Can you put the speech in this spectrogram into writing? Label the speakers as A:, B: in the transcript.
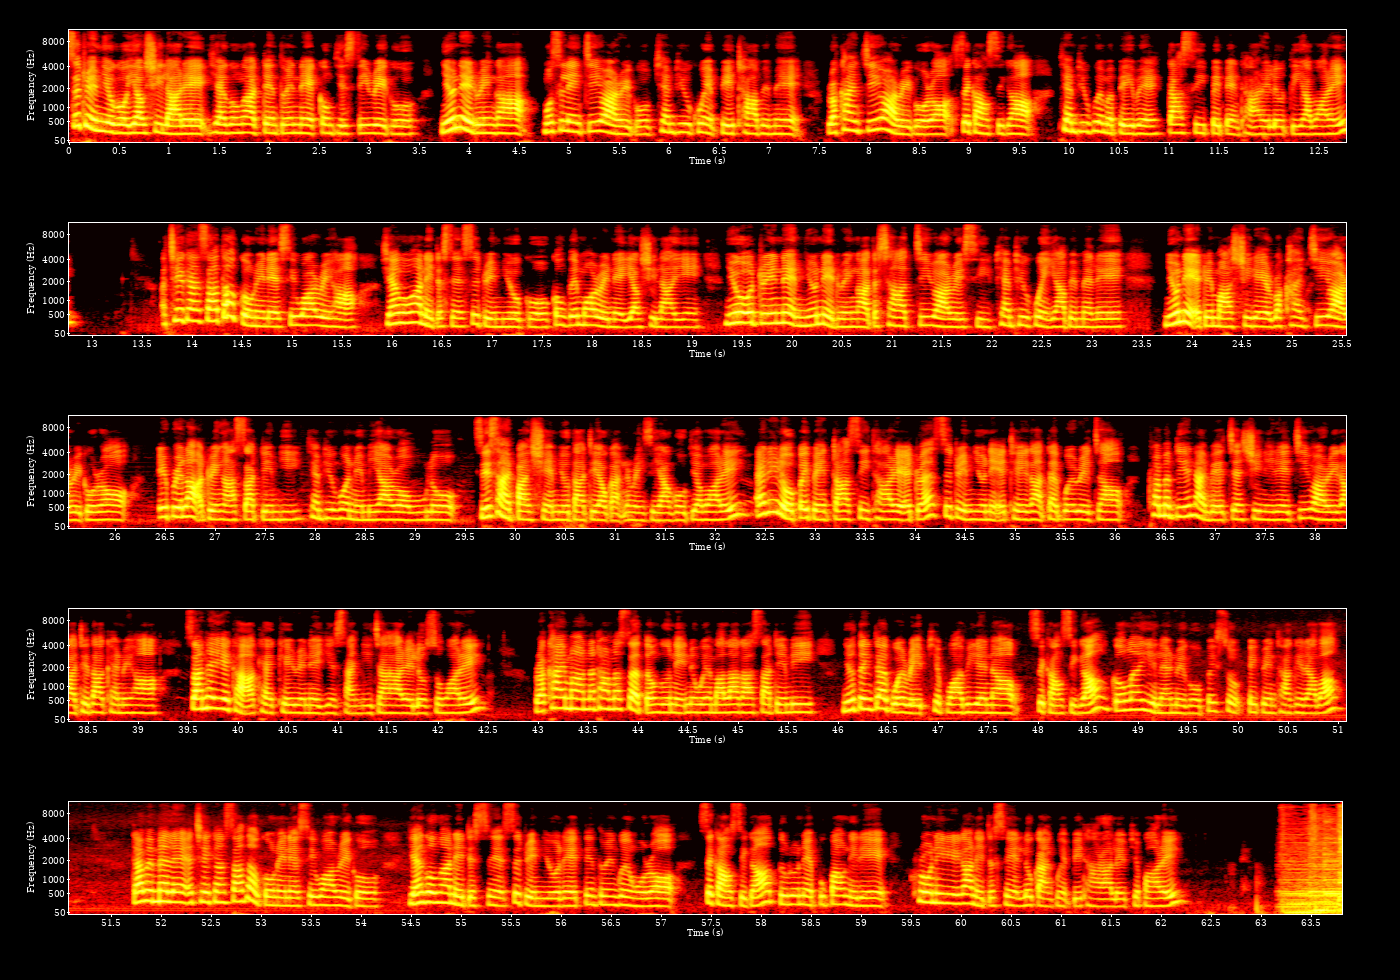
A: စစ်တွေမြို့ကိုရောက်ရှိလာတဲ့ရန်ကုန်ကတင်သွင်းတဲ့ကုန်ပစ္စည်းတွေကိုမြို့နယ်တွင်းကမွတ်စလင်ကြေးရွာတွေကိုဖြန့်ဖြူးခွင့်ပေးထားပေမဲ့ရခိုင်ကြေးရွာတွေကိုတော့စစ်ကောင်စီကဖြန့်ဖြူးခွင့်မပေးဘဲတားဆီးပိတ်ပင်ထားတယ်လို့သိရပါတယ်။အခြေခံစားတောက်ကုန်တွေနဲ့စေဝါတွေဟာရန်ကုန်ကနေတဆင်စစ်တွေမြို့ကိုကုန်သင်းမောတွေနဲ့ရောက်ရှိလာရင်မြို့အတွင်းနဲ့မြို့နယ်တွင်းကတခြားကြေးရွာတွေစီဖြန့်ဖြူးခွင့်ရပေမဲ့လည်းမြို့နယ်အတွင်းမှာရှိတဲ့ရခိုင်ကြေးရွာတွေကိုတော့ ဧပြီလအတွင်းကစတင်ပြီးဖြန့်ဖြူးခွင့်နေမရတော့ဘူးလို့ဈေးဆိုင်ပိုင်ရှင်မျိုးသားတယောက်ကနရိစရာကိုပြောပါတယ်။အဲဒီလိုပိတ်ပင်တားဆီးထားတဲ့အတွက်စစ်တွေမြို့နယ်အထက်ကတိုက်ပွဲတွေကြောင့်ထွက်မပြေးနိုင်ပဲကြန့်ရှိနေတဲ့ကြေးရွာတွေကဒေသခံတွေဟာစားနပ်ရိက္ခာအခက်အခဲတွေနဲ့ရင်ဆိုင်နေကြရတယ်လို့ဆိုပါတယ်။ရခိုင်မှာ2023ခုနှစ်နိုဝင်ဘာလကစတင်ပြီးမြို့သိမ်းတိုက်ပွဲတွေဖြစ်ပွားပြီးတဲ့နောက်စစ်ကောင်စီကကုန်းလန်းရေလန်းတွေကိုပိတ်ဆို့ပိတ်ပင်ထားခဲ့တာပါ။ ဒါပေမဲ့လည်းအခြေခံစားသောက်ကုန်တွေနဲ့ဆေးဝါးတွေကိုရန်ကုန်ကနေတဆင့်စစ်တွေမျိုးတဲ့တင်သွင်းခွင့်ကိုတော့စစ်ကောင်စီကသူတို့နဲ့ပူးပေါင်းနေတဲ့ခရိုနီတွေကနေတဆင့်လုတ်ကင်ခွင့်ပေးထားတာလည်းဖြစ်ပါတယ်။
